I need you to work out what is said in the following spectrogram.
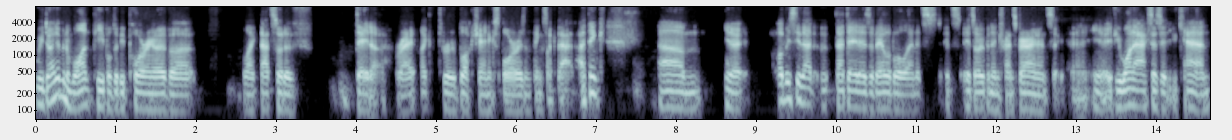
we don't even want people to be poring over like that sort of data, right? Like through blockchain explorers and things like that. I think, um, you know, obviously that that data is available and it's it's it's open and transparent. And so, uh, you know, if you want to access it, you can.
